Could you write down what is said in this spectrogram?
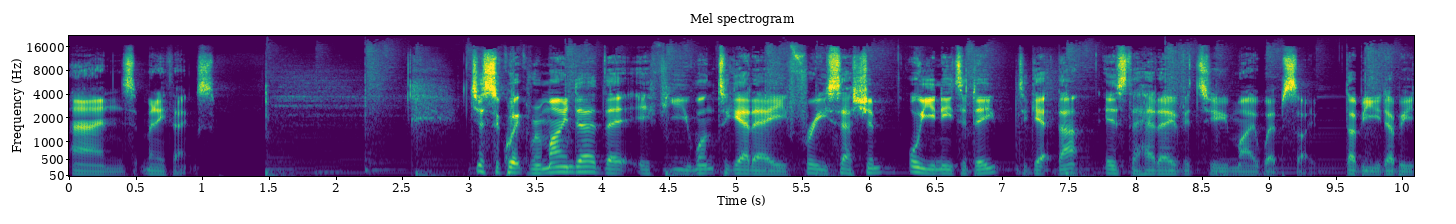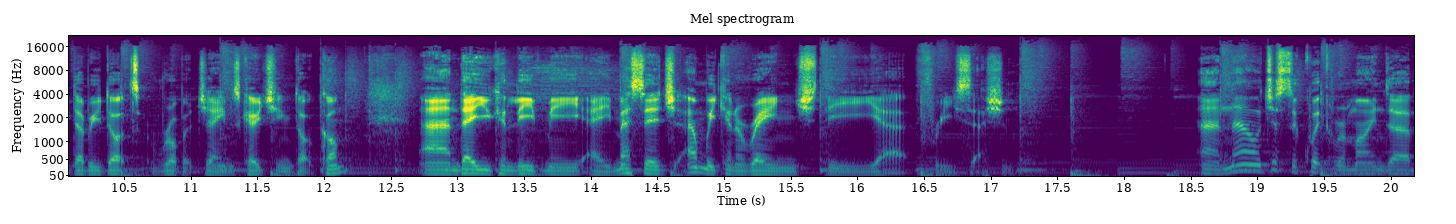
And many thanks. Just a quick reminder that if you want to get a free session, all you need to do to get that is to head over to my website, www.robertjamescoaching.com. And there you can leave me a message and we can arrange the uh, free session. And now, just a quick reminder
